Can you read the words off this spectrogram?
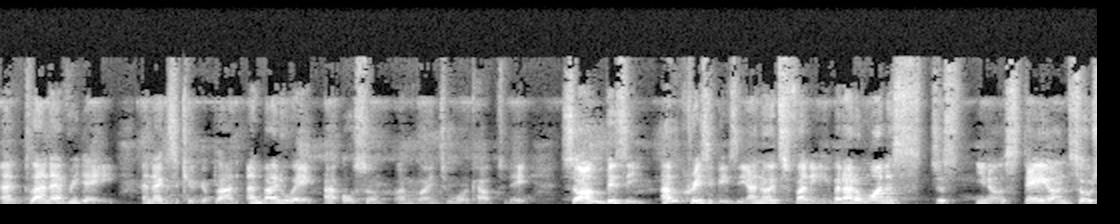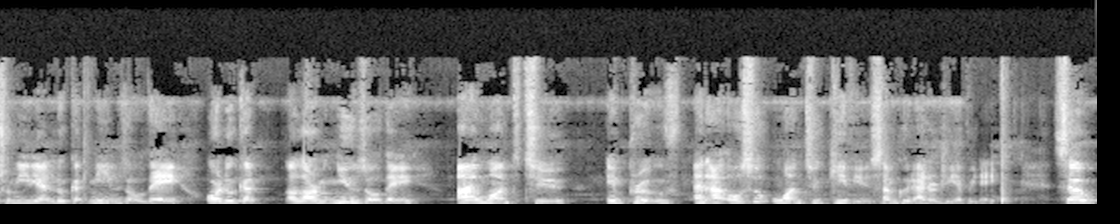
and plan every day and execute your plan. And by the way, I also am going to work out today. So I'm busy. I'm crazy busy. I know it's funny, but I don't want to just, you know, stay on social media and look at memes all day or look at alarming news all day. I want to improve and I also want to give you some good energy every day. So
